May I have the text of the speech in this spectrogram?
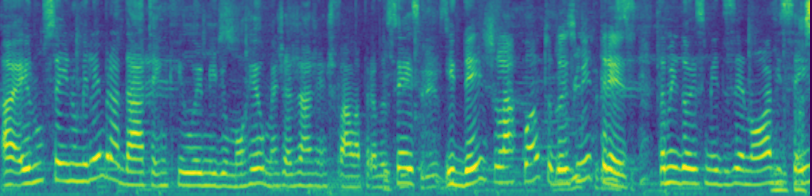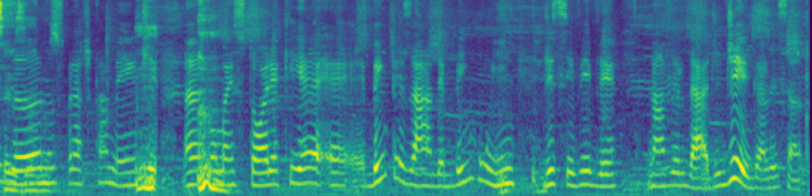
ah, eu não sei, não me lembro a data em que o Emílio morreu, mas já já a gente fala para vocês, 2013. e desde lá quanto? 2013, 2013. também 2019, seis, seis anos, anos praticamente, né, uma história que é, é, é bem pesada, é bem ruim de se viver, na verdade. Diga, Alessandro.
